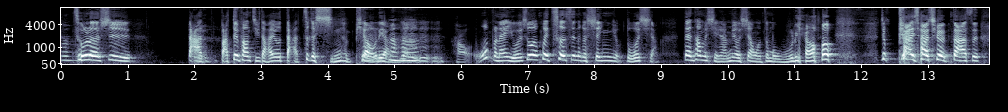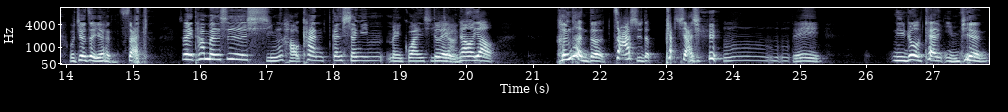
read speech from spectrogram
哦、除了是打、嗯、把对方击倒，还有打这个型很漂亮。嗯嗯嗯嗯。好，我本来以为说会测试那个声音有多响，但他们显然没有像我这么无聊，就啪一下去很大声。我觉得这也很赞，所以他们是型好看跟声音没关系。对，然后要狠狠的、扎实的啪下去。嗯。嗯嗯，对，你如果看影片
